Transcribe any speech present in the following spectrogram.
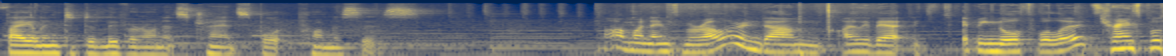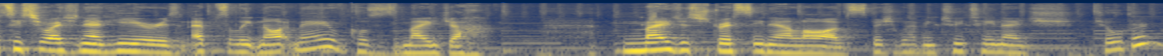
failing to deliver on its transport promises. Hi, my name's Morella and um, I live out Epping North Wollert. Transport situation out here is an absolute nightmare because it's major major stress in our lives, especially having two teenage children.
